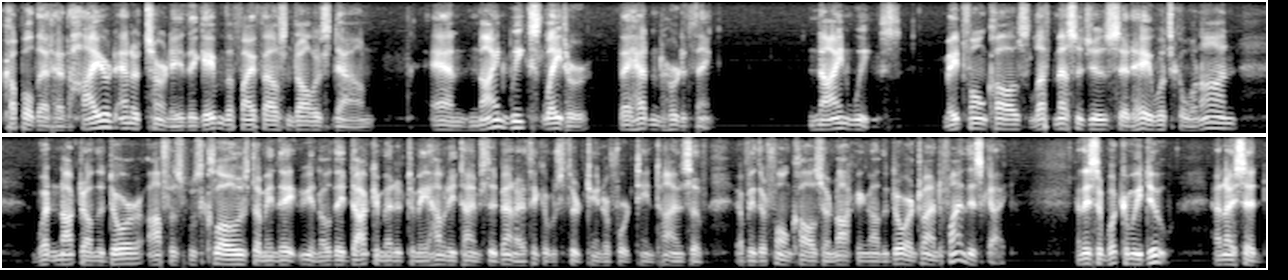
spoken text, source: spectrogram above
couple that had hired an attorney. They gave him the five thousand dollars down, and nine weeks later they hadn't heard a thing. Nine weeks. Made phone calls, left messages, said, hey, what's going on? went and knocked on the door. Office was closed. I mean, they, you know, they documented to me how many times they'd been. I think it was 13 or 14 times of, of either phone calls or knocking on the door and trying to find this guy. And they said, "What can we do?" And I said,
